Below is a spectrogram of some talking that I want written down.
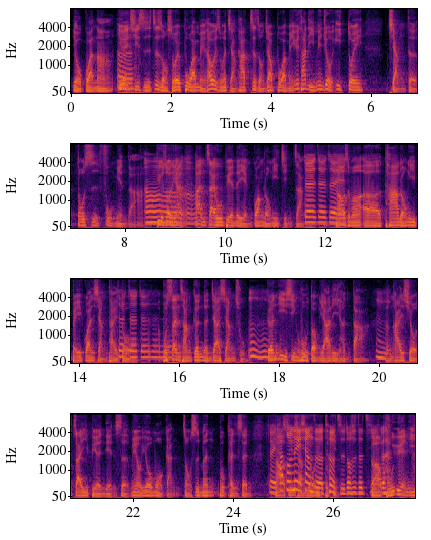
有关呐、啊，因为其实这种所谓不完美，他为什么讲他这种叫不完美？因为它里面就有一堆讲的都是负面的啊。譬如说，你看他很在乎别人的眼光，容易紧张，对对对。然后什么呃，他容易悲观，想太多，对对对，不擅长跟人家相处，嗯嗯，跟异性互动压力很大，嗯，很害羞，在意别人脸色，没有幽默感，总是闷不吭声。对，他说内向者的特质都是这几个，不愿意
